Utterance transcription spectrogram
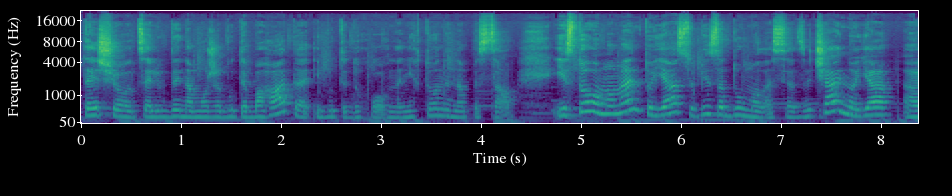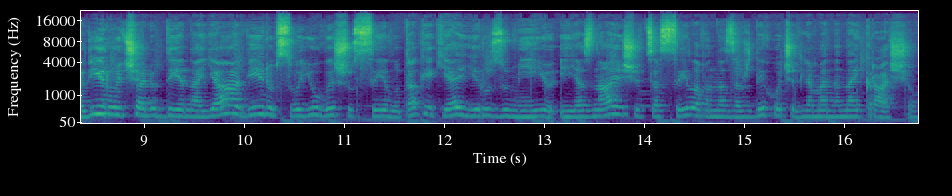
те, що ця людина може бути багата і бути духовна, ніхто не написав. І з того моменту я собі задумалася. Звичайно, я е, віруюча людина, я вірю в свою вищу силу, так як я її розумію, і я знаю, що ця сила вона завжди хоче для мене найкращого.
